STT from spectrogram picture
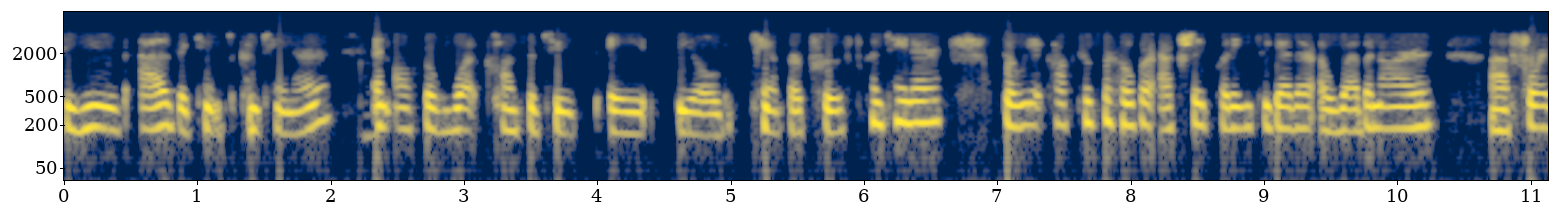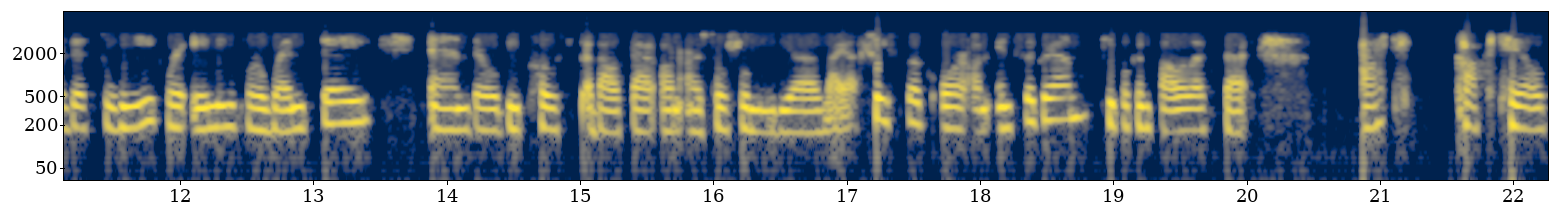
to use as a container, and also what constitutes a sealed tamper proof container. So, we at Cocktails for Hope are actually putting together a webinar uh, for this week. We're aiming for Wednesday, and there will be posts about that on our social media via Facebook or on Instagram. People can follow us at, at Cocktails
